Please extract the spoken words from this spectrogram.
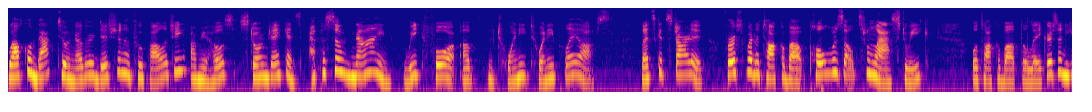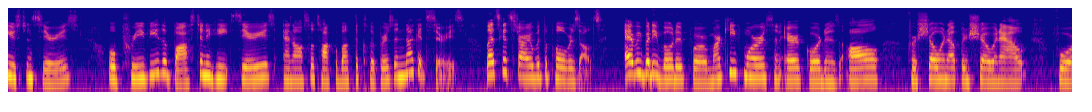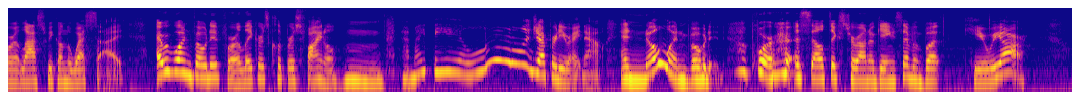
Welcome back to another edition of Hoopology. I'm your host, Storm Jenkins, episode 9, week 4 of the 2020 playoffs. Let's get started. First, we're going to talk about poll results from last week. We'll talk about the Lakers and Houston series. We'll preview the Boston Heat series and also talk about the Clippers and Nuggets series. Let's get started with the poll results. Everybody voted for Markieff Morris and Eric Gordon is all for showing up and showing out for last week on the West Side. Everyone voted for a Lakers Clippers final. Hmm, that might be a little in jeopardy right now. And no one voted for a Celtics Toronto Game 7, but here we are.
